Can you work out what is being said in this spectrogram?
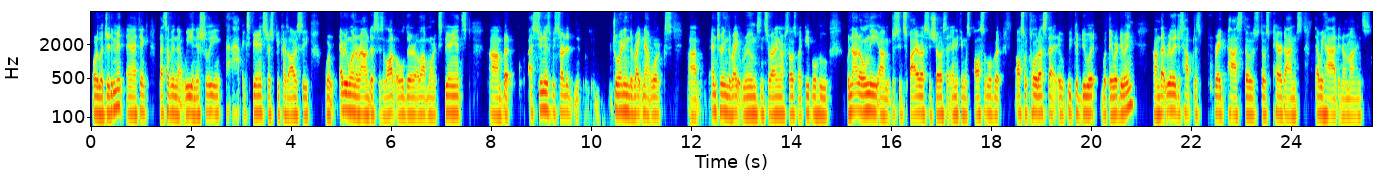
or legitimate. And I think that's something that we initially experienced just because obviously we're everyone around us is a lot older, a lot more experienced. Um, but as soon as we started joining the right networks, uh, entering the right rooms, and surrounding ourselves by people who would not only um, just inspire us and show us that anything was possible, but also told us that it, we could do it what they were doing. Um, that really just helped us break past those those paradigms that we had in our minds.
